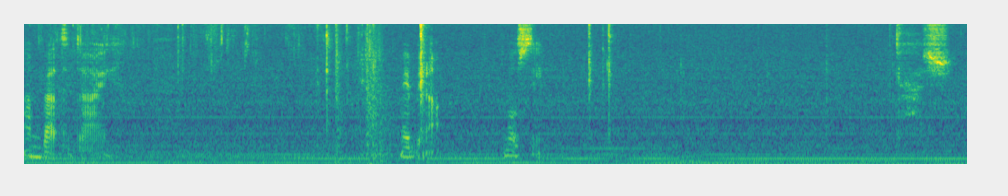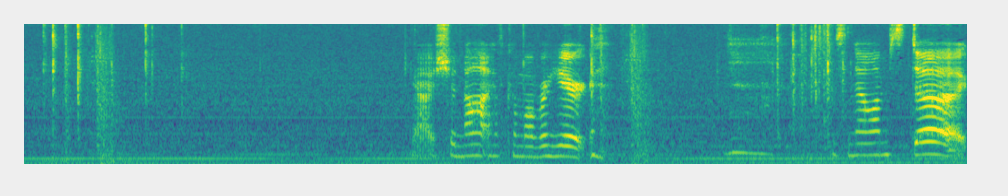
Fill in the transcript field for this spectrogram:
I'm about to die. Maybe not. We'll see. Gosh. Yeah, I should not have come over here. Because now I'm stuck.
